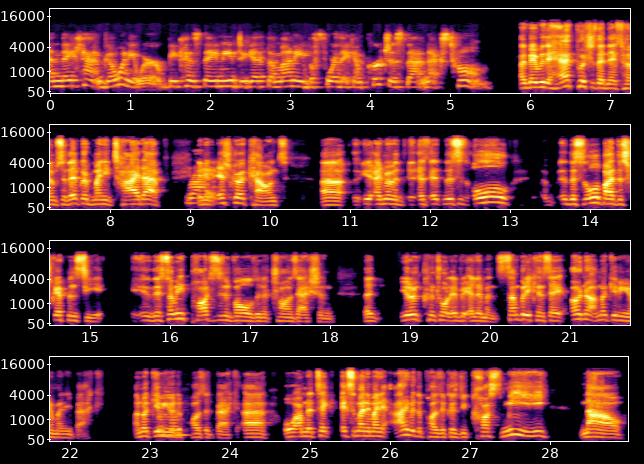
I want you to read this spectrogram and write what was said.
and they can't go anywhere because they need to get the money before they can purchase that next home. And maybe they have purchased their next home, so they've got money tied up in an escrow account. Uh, and remember, it- it- this is all this is all by discrepancy. There's so many parties involved in a transaction that you don't control every element. Somebody can say, "Oh no, I'm not giving your money back. I'm not giving you a Mhm. deposit back, uh, or I'm going to take X amount of money out of your deposit because you cost me now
